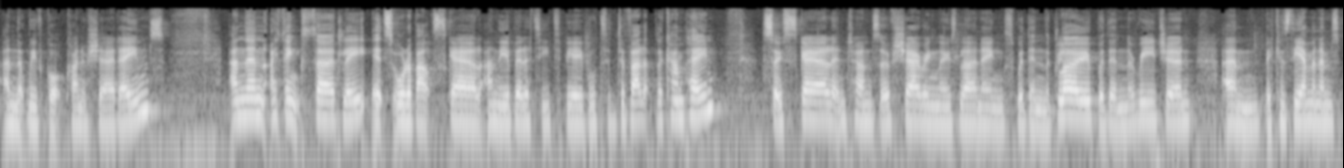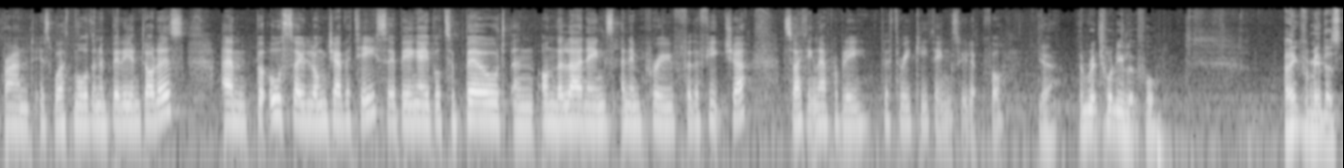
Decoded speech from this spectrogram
and that we've got kind of shared aims. And then I think thirdly, it's all about scale and the ability to be able to develop the campaign. So scale in terms of sharing those learnings within the globe, within the region, um, because the M&M's brand is worth more than a billion dollars. Um, but also longevity, so being able to build and, on the learnings and improve for the future. So I think they're probably the three key things we look for. Yeah. And Rich, what do you look for? I think for me, there's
